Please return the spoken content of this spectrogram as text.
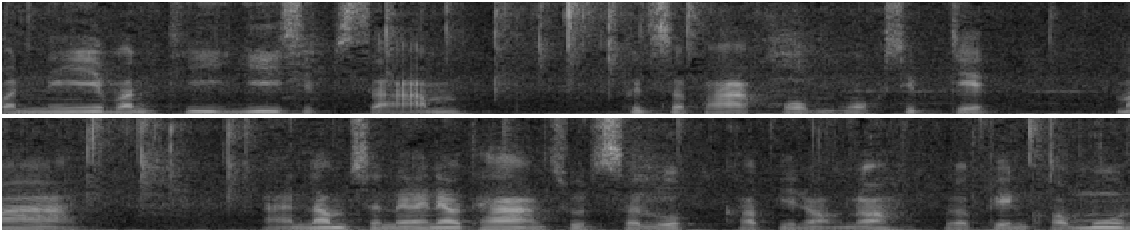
วันนี้วันที่ 23 พฤษภาคม 67 มา อ่านำเสนอแนวทางชุดสรุปครับพี่น้องเนาะเพื่อเป็นข้อมูล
